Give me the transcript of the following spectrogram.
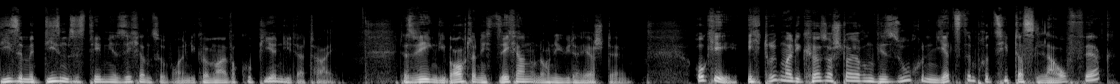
diese mit diesem System hier sichern zu wollen. Die können wir einfach kopieren, die Datei. Deswegen, die braucht er nicht sichern und auch nicht wiederherstellen. Okay, ich drücke mal die Cursorsteuerung. Wir suchen jetzt im Prinzip das Laufwerk,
